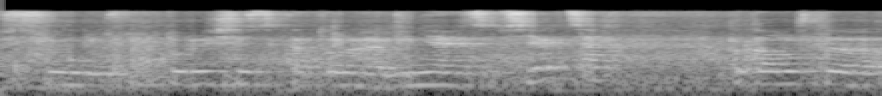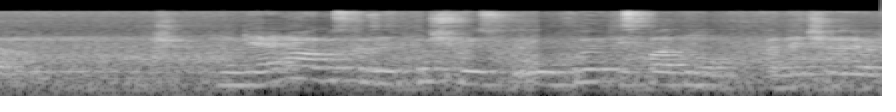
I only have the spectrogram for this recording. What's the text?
всю структуру личности, которая меняется в секте, потому что ну, реально могу сказать, почва уходит из-под ног. Когда человек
